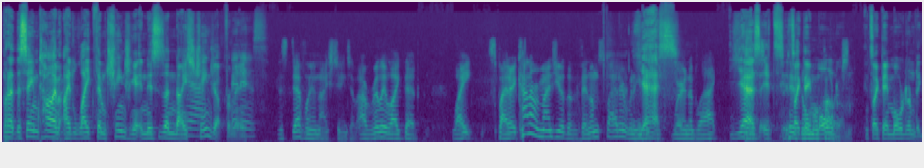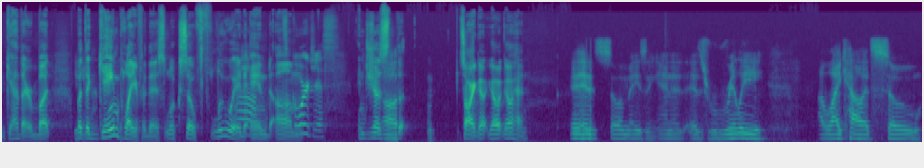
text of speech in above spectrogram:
but at the same time, I like them changing it, and this is a nice Yeah, change up for me. It is. It's definitely a nice change up. I really like that white spider. It kind of reminds you of the Venom spider when he's Yes. wearing the black. Yes, His- it's it's like they normal mold colors. them. It's like they molded them together, but but the gameplay for this looks so fluid Oh, and um Gorgeous. and just Oh, the. Sorry, go go go ahead. It it is so amazing, and it is really. I like how it's so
